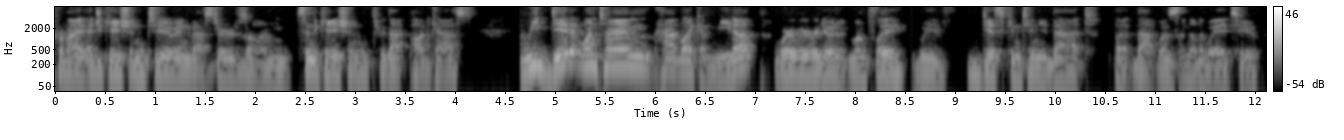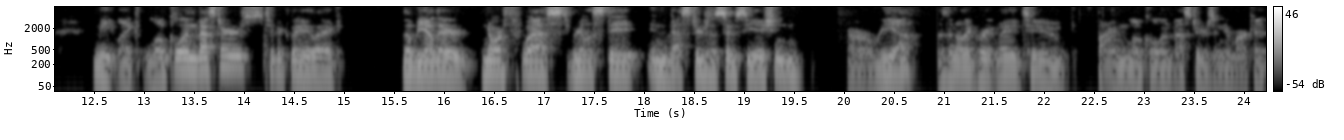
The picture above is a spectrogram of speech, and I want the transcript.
provide education to investors on syndication through that podcast. We did at one time have like a meetup where we were doing it monthly. We've discontinued that, but that was another way to meet like local investors. Typically, like there'll be other Northwest Real Estate Investors Association or REIA is another great way to find local investors in your market.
